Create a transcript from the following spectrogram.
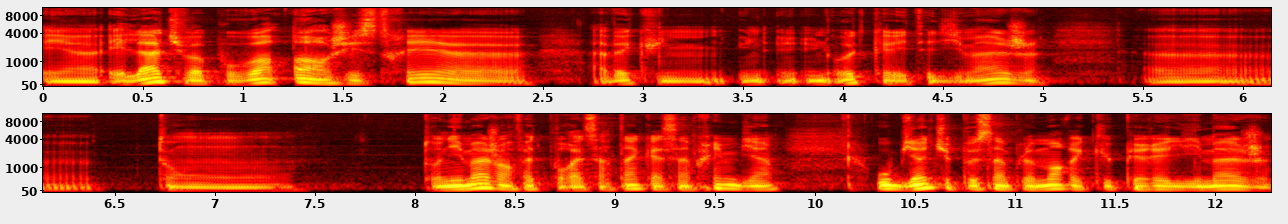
Euh, et, là, tu vas pouvoir enregistrer euh, avec une, haute qualité d'image euh, ton, image, en fait, pour être certain qu'elle s'imprime bien. Ou bien tu peux simplement récupérer l'image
